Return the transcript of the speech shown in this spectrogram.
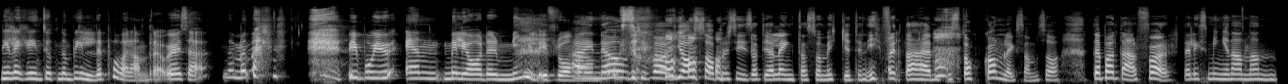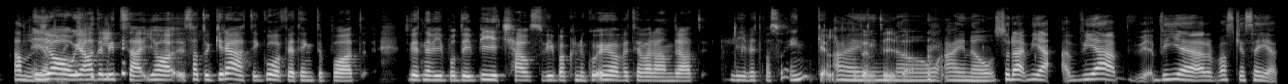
ni lägger inte upp några bilder på varandra. Och jag är så här, nej men vi bor ju en miljarder mil ifrån I varandra know, också. tyvärr. Jag sa precis att jag längtar så mycket till ni flyttar hem till Stockholm. Liksom. Så det är bara därför. Det är liksom ingen annan anledning. Ja, och jag hade lite så här, jag satt och grät igår för jag tänkte på att, du vet när vi bodde i beach house och vi bara kunde gå över till varandra, att livet var så enkelt på den I tiden. know, I know. Så där, vi, är, vi, är, vi är, vad ska jag säga,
